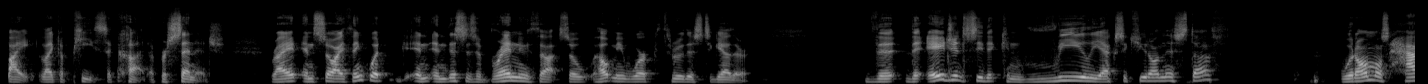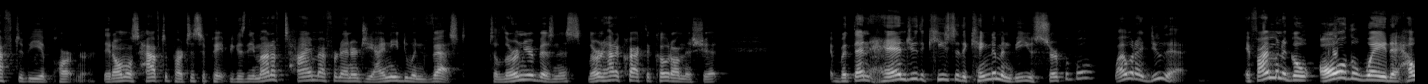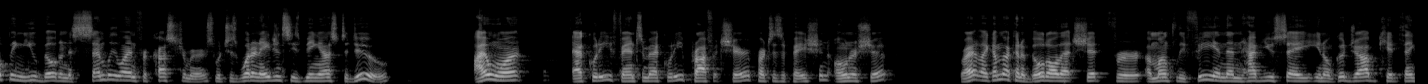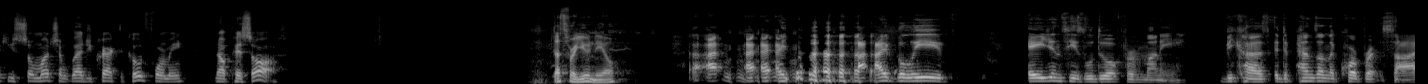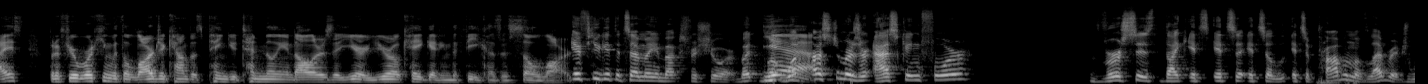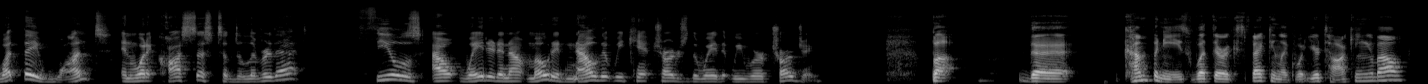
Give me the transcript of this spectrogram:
bite, like a piece, a cut, a percentage. Right. And so I think what, and, and this is a brand new thought. So help me work through this together. The, the agency that can really execute on this stuff would almost have to be a partner. They'd almost have to participate because the amount of time, effort, energy I need to invest to learn your business, learn how to crack the code on this shit, but then hand you the keys to the kingdom and be usurpable, why would I do that? If I'm going to go all the way to helping you build an assembly line for customers, which is what an agency is being asked to do, I want equity, phantom equity, profit share, participation, ownership, right? Like I'm not going to build all that shit for a monthly fee and then have you say, you know, good job, kid. Thank you so much. I'm glad you cracked the code for me. Now piss off. That's for you, Neil. I I, I, I, I believe agencies will do it for money because it depends on the corporate size. But if you're working with a large account that's paying you ten million dollars a year, you're okay getting the fee because it's so large. If you get the ten million bucks for sure, but, but Yeah. what customers are asking for versus like it's it's a it's a it's a problem of leverage. What they want and what it costs us to deliver that feels outweighted and outmoded now that we can't charge the way that we were charging. But the companies, what they're expecting, like what you're talking about,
